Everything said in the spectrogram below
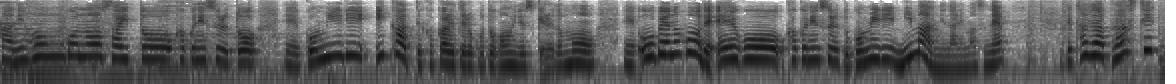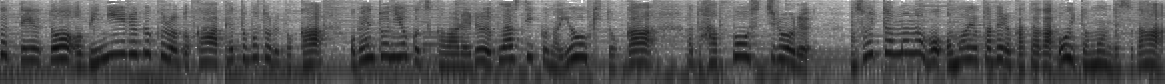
まあ、日本語のサイトを確認すると、えー、5ミリ以下って書かれていることが多いんですけれども、えー、欧米の方で英語を確認すると5ミリ未満になりますね。でただプラスチックっていうとビニール袋とかペットボトルとかお弁当によく使われるプラスチックの容器とかあと発泡スチロールまあ、そういったものを思い浮かべる方が多いと思うんですが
